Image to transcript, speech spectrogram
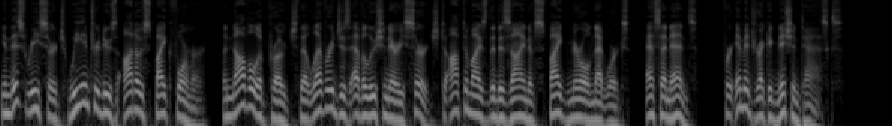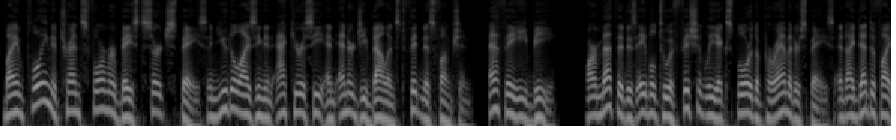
In this research we introduce auto-spikformer, a novel approach that leverages evolutionary search to optimize the design of spike neural networks, SNNs, for image recognition tasks. By employing a transformer-based search space and utilizing an accuracy and energy-balanced fitness function, FAEB, our method is able to efficiently explore the parameter space and identify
